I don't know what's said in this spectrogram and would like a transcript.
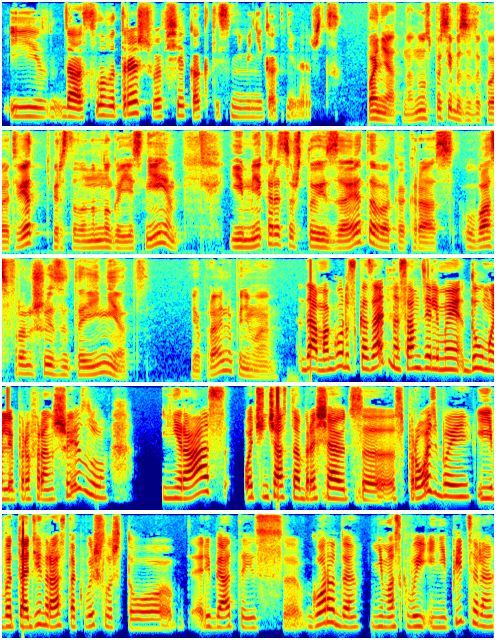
и да, слово трэш вообще как-то с ними никак не вяжется. Понятно. Ну, спасибо за такой ответ. Теперь стало намного яснее. И мне кажется, что из-за этого как раз у вас франшизы-то и нет. Я правильно понимаю? Да, могу рассказать. На самом деле мы думали про франшизу, не раз очень часто обращаются с просьбой, и вот один раз так вышло, что ребята из э, города, не Москвы и не Питера, э,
